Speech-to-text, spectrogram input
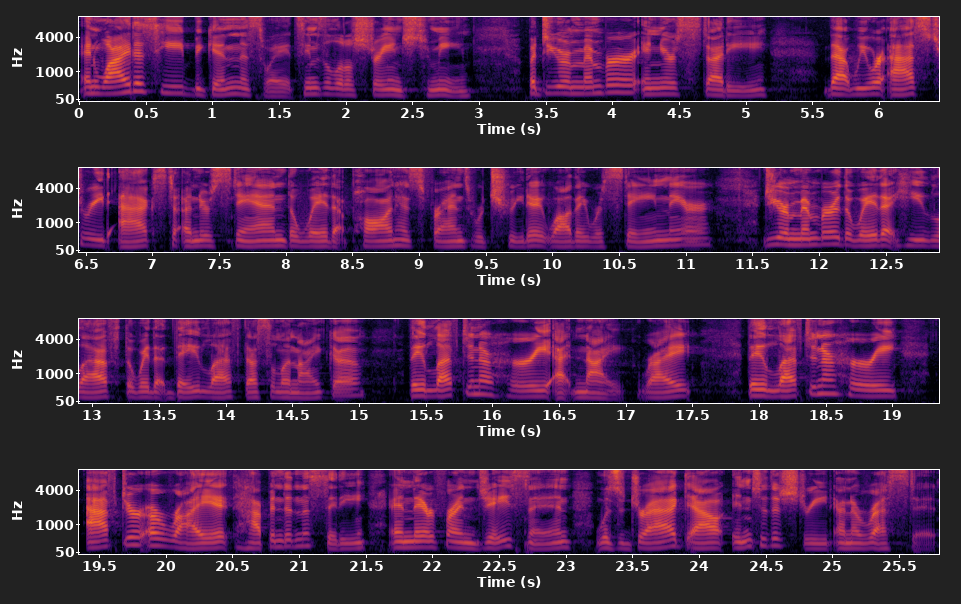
And why does he begin this way? It seems a little strange to me. But do you remember in your study that we were asked to read Acts to understand the way that Paul and his friends were treated while they were staying there? Do you remember the way that he left, the way that they left Thessalonica? They left in a hurry at night, right? They left in a hurry after a riot happened in the city and their friend Jason was dragged out into the street and arrested.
